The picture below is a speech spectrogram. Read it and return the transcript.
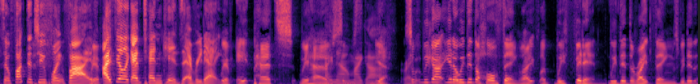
so fuck the 2.5. I feel like I have 10 kids every day. We have eight pets. We have. I know, my God. Yeah. So we got, you know, we did the whole thing, right? Like we fit in. We did the right things. We did,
